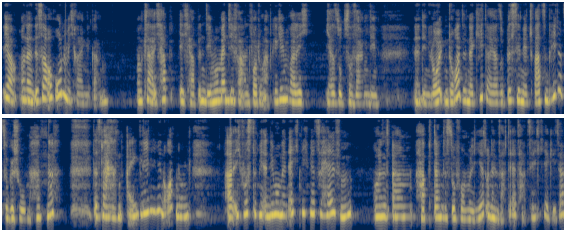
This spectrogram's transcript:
Ja, und dann ist er auch ohne mich reingegangen. Und klar, ich habe ich hab in dem Moment die Verantwortung abgegeben, weil ich ja sozusagen den, äh, den Leuten dort in der Kita ja so ein bisschen den schwarzen Peter zugeschoben habe. Ne? Das war dann eigentlich nicht in Ordnung. Aber ich wusste mir in dem Moment echt nicht mehr zu helfen und ähm, habe dann das so formuliert und dann sagte er tatsächlich, er geht da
